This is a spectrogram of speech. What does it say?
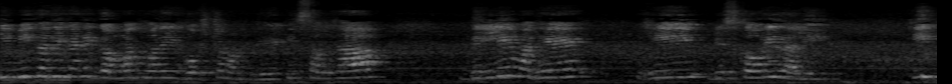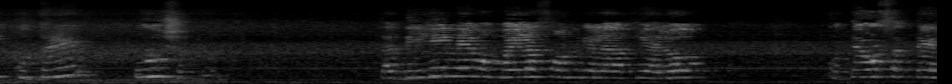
की मी कधी कधी गंमत मध्ये एक गोष्ट म्हणते की समजा दिल्लीमध्ये ही डिस्कवरी झाली की कुत्रे उडू शकतात. तर दिल्लीने मुंबईला फोन केला की हॅलो कुत्रे उड सकते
